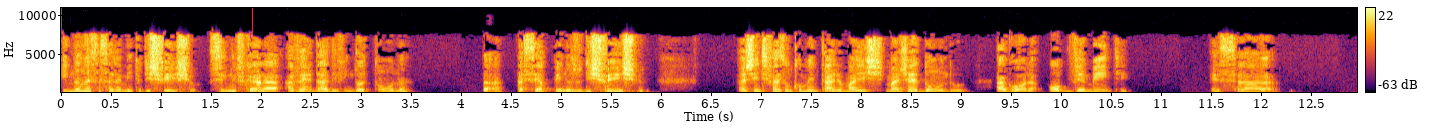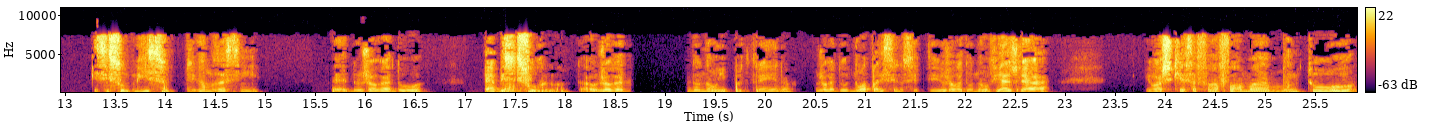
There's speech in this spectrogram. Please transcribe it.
e não necessariamente o desfecho significará a verdade vindo à tona, tá? Vai ser apenas o desfecho. A gente faz um comentário mais, mais redondo. Agora, obviamente, essa, esse sumiço, digamos assim, é, do jogador é absurdo. Tá? O jogador não ir para o treino, o jogador não aparecer no CT, o jogador não viajar. eu acho que essa foi uma forma muito,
